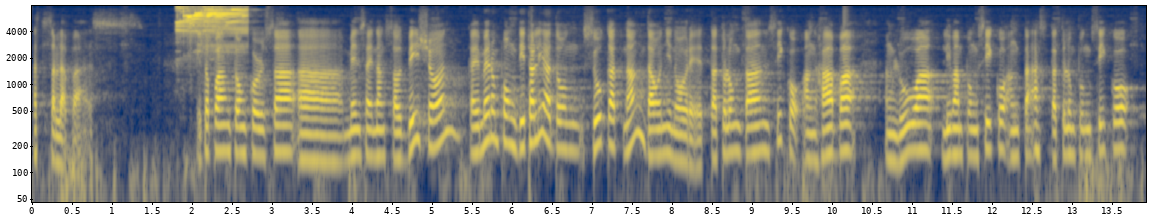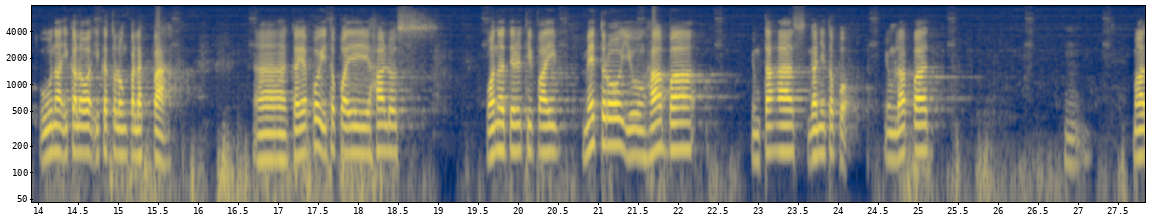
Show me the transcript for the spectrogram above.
at sa labas. Ito pa ang tungkol sa ah, mensahe ng salvation. Kaya meron pong detalyadong sukat ng daon ni Nore. Tatlong tan siko ang haba, ang luwa, limampung siko, ang taas, tatlumpung siko, una, ikalawa, ikatulong palakpak. Ah, kaya po ito pa ay halos 135 metro yung haba, yung taas, ganito po. Yung lapad, hmm, mga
